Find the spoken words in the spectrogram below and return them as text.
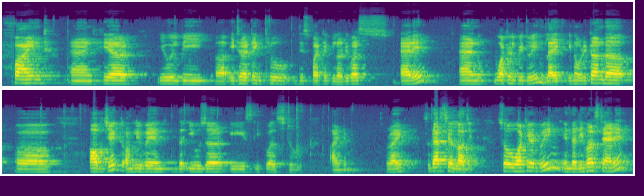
find and here you will be uh, iterating through this particular reverse array and what we'll be doing like you know return the uh, object only when the user is equals to item, right? So that's your logic. So what you're doing in the reversed array,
